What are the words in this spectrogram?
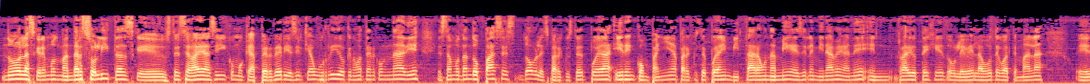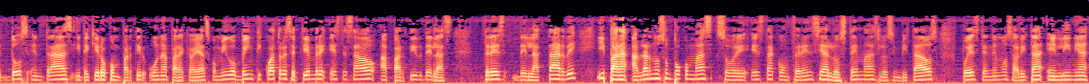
no las queremos mandar solitas, que usted se vaya así como que a perder y decir que aburrido, que no va a tener con nadie. Estamos dando pases dobles para que usted pueda ir en compañía, para que usted pueda invitar a una amiga y decirle, mira, me gané en Radio TGW, La Voz de Guatemala, eh, dos entradas y te quiero compartir una para que vayas conmigo. 24 de septiembre, este sábado, a partir de las 3 de la tarde. Y para hablarnos un poco más sobre esta conferencia, los temas, los invitados, pues tenemos ahorita en línea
